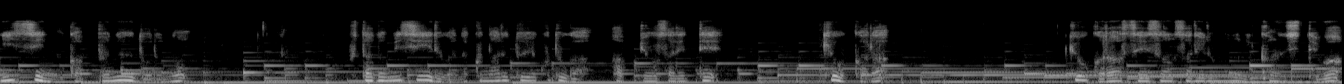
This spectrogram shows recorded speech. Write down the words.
日清のカップヌードルの蓋止めシールがなくなるということが発表されて今日から今日から生産されるものに関しては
